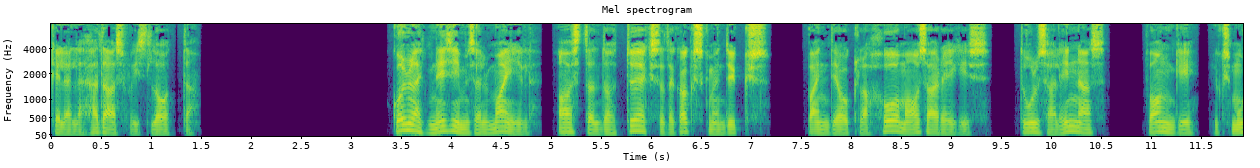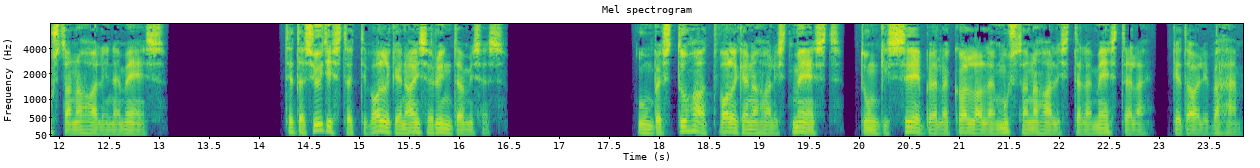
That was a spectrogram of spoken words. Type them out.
kellele hädas võis loota. kolmekümne esimesel mail aastal tuhat üheksasada kakskümmend üks pandi Oklahoma osariigis Tulsa linnas vangi üks mustanahaline mees. teda süüdistati valge naise ründamises. umbes tuhat valgenahalist meest tungis seepeale kallale mustanahalistele meestele, keda oli vähem.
